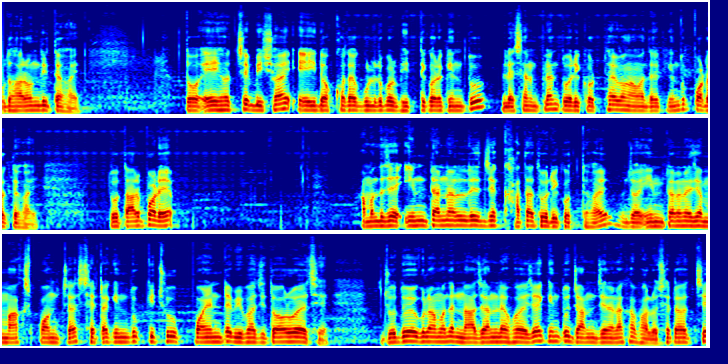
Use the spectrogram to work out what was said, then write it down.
উদাহরণ দিতে হয়। তো এই হচ্ছে বিষয়, এই দক্ষতাগুলির উপর ভিত্তি করে কিন্তু লেসন প্ল্যান তৈরি করতে হয় এবং আমাদেরকে কিন্তু পড়াতে হয়। তো তারপরে আমাদের যে ইন্টারনালের যে খাতা তৈরি করতে হয়, যে ইন্টারনালে যে মার্কস পঞ্চাশ, সেটা কিন্তু কিছু পয়েন্টে বিভাজিত রয়েছে। যদিও এগুলো আমাদের না জানলে হয়ে যায়, কিন্তু জান, জেনে রাখা ভালো। সেটা হচ্ছে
